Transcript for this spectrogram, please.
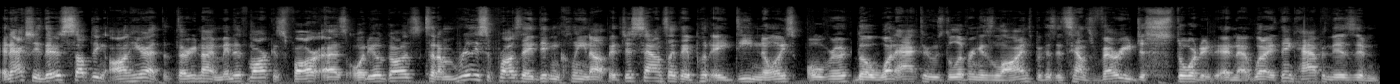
And actually, there's something on here at the 39 minute mark as far as audio goes that I'm really surprised they didn't clean up. It just sounds like they put a denoise over the one actor who's delivering his lines because it sounds very distorted. And uh, what I think happened is in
